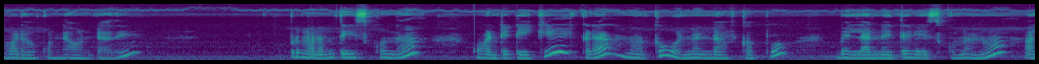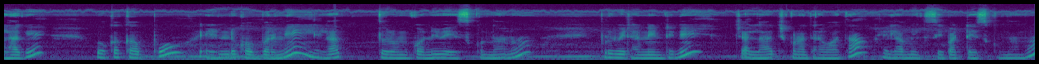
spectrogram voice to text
పాడవకుండా ఉంటుంది. ఇప్పుడు మనం తీసుకున్న క్వాంటిటీకి ఇక్కడ నాకు వన్ అండ్ హాఫ్ కప్పు బెల్లాన్ని అయితే వేసుకున్నాను. అలాగే ఒక కప్పు ఎండు కొబ్బరిని ఇలా తురుముకొని వేసుకున్నాను. ఇప్పుడు వీటన్నింటిని చల్లార్చుకున్న తర్వాత ఇలా మిక్సీ పట్టేసుకున్నాము.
